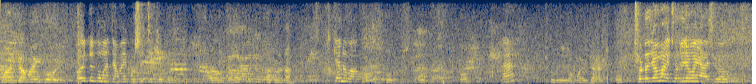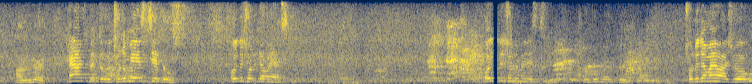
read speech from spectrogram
আমার জামাই কই? ওই তো তোমার জামাই বসেছে খেতে। কেন বাবু? হ্যাঁ? ছোট ছোট জামাই ছোট জামাই আসবে বাবু। আসবে? হ্যাঁ আসবে তো। ছোট মেয়ে এসছে তো। ওই তো ছোট জামাই আসবে ওই তো ছোট মেয়ে এসছে। ছোট জামাইও আসবে বাবু।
